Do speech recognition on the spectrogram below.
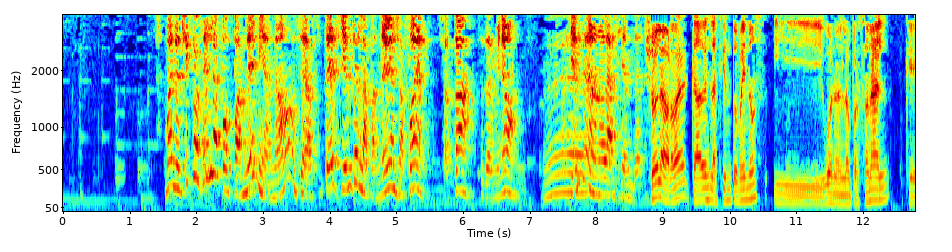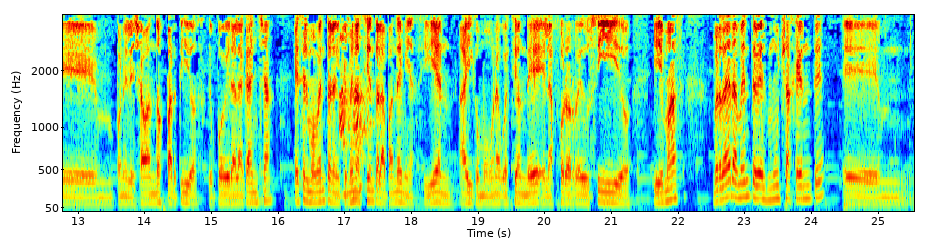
Bueno, chicos, es la pospandemia, ¿no? O sea, si ustedes sienten la pandemia, ya fue. Ya está, se terminó. ¿La sienten o no la sienten? Yo la verdad cada vez la siento menos y bueno, en lo personal, que mm, ponele, ya van dos partidos que puedo ir a la cancha, es el momento en el que Ajá. menos siento la pandemia. Si bien hay como una cuestión de el aforo reducido y demás, verdaderamente ves mucha gente eh,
